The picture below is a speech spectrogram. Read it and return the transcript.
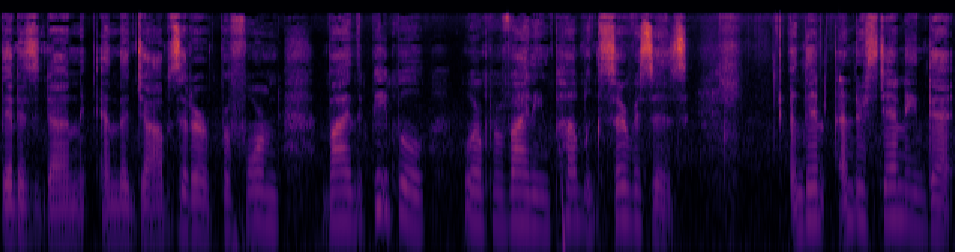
that is done and the jobs that are performed by the people who are providing public services, and then understanding that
